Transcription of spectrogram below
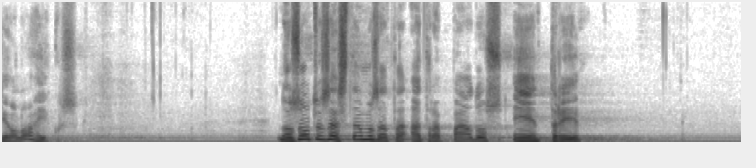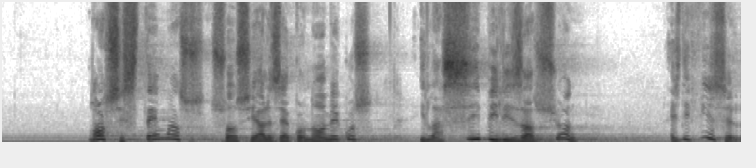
geológicos. Nós estamos atrapados entre os sistemas sociais e econômicos e a civilização. É difícil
